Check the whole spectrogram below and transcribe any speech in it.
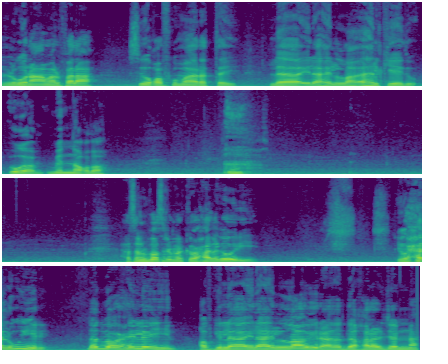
laguna camal falaa si uu qofku maaragtay laa ilaaha illa allah ahalkeedu uga mid noqdo. Xasan albasri marka waxaa laga wariyey. Waxaa lagu yiri dad ba waxay leeyihiin qofkii laa ilaha illa allahu yihahda dakhala aljanna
